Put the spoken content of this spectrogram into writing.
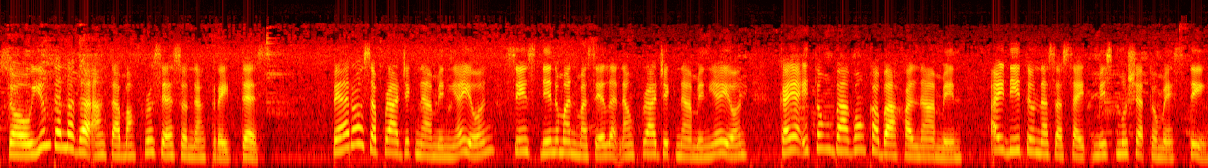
So, yun talaga ang tamang proseso ng trade test. Pero sa project namin ngayon, since di naman maselan ang project namin ngayon, kaya itong bagong kabakal namin ay dito na sa site mismo siya tumesting.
